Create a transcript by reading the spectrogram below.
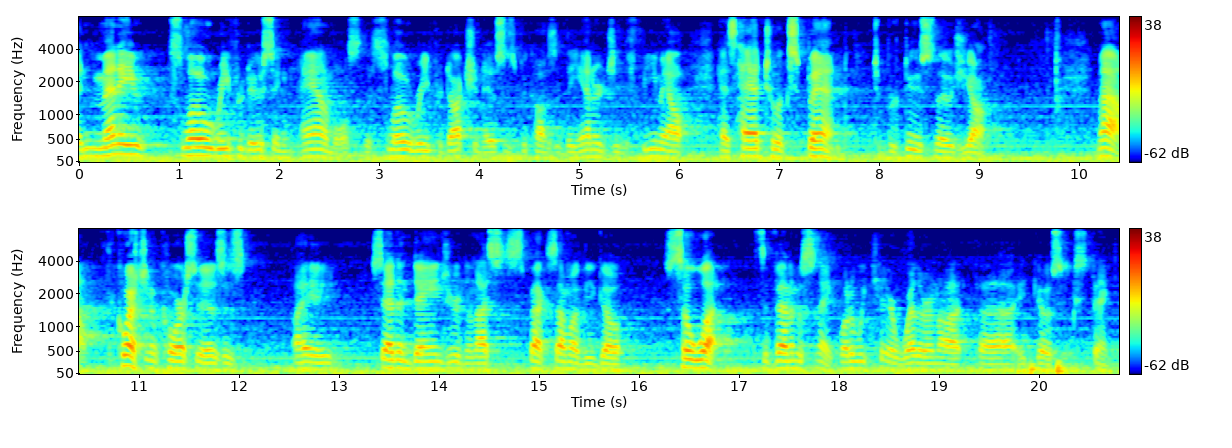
in many slow reproducing animals, the slow reproduction is, is because of the energy the female has had to expend to produce those young. Now, the question, of course, is, is I said endangered, and I suspect some of you go, so what? It's a venomous snake. What do we care whether or not uh, it goes extinct?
